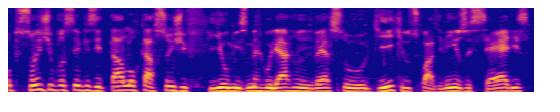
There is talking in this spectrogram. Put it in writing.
opções de você visitar locações de filmes, mergulhar no universo geek dos quadrinhos e séries,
